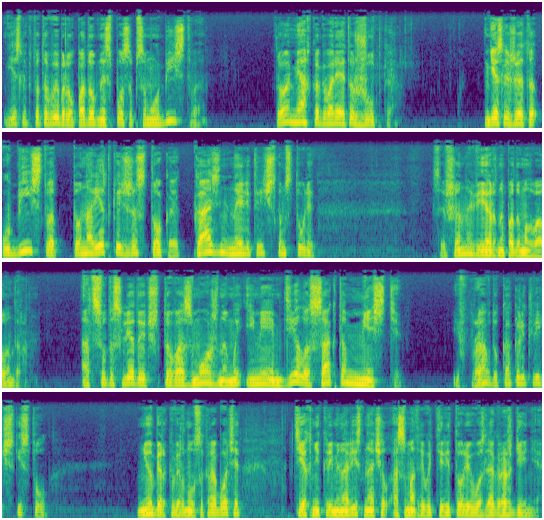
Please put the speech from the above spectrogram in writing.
Если кто-то выбрал подобный способ самоубийства, то, мягко говоря, это жутко. Если же это убийство, то на редкость жестокое, казнь на электрическом стуле. Совершенно верно, подумал Валандер. Отсюда следует, что, возможно, мы имеем дело с актом мести. И вправду, как электрический стул. Нюберг вернулся к работе. Техник-криминалист начал осматривать территорию возле ограждения.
